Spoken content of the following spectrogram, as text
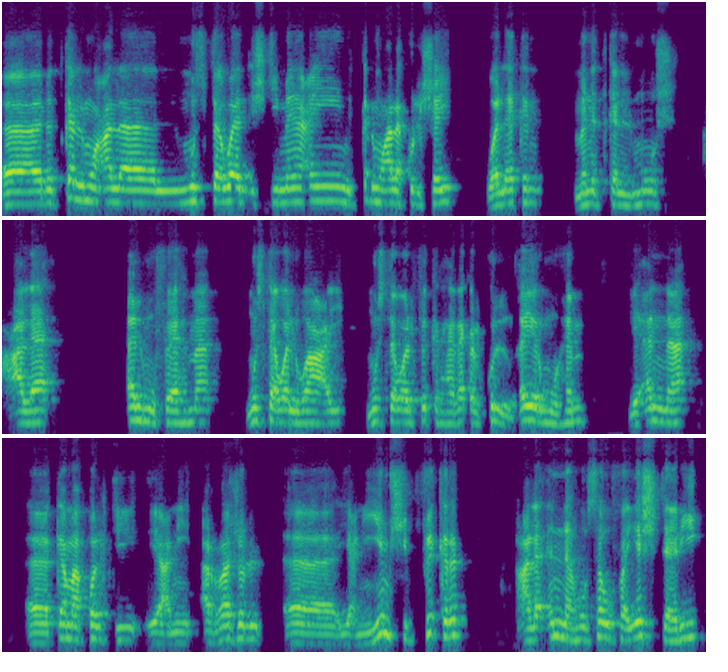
آه، نتكلموا على المستوى الاجتماعي نتكلموا على كل شيء. ولكن ما نتكلموش على المفاهمة مستوى الوعي مستوى الفكر. هذاك الكل غير مهم لأن آه، كما قلت يعني الرجل آه، يعني يمشي بفكرة على أنه سوف يشتري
